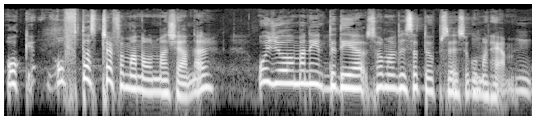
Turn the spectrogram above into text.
och oftast träffar man någon man känner. Och gör man inte mm. det så har man visat upp sig så går man hem. Mm.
